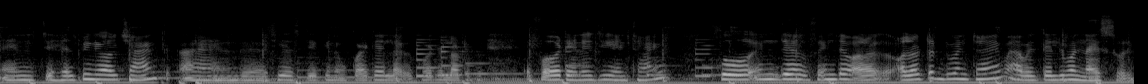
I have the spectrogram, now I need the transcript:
and helping all chant and uh, she has taken quite a quite a lot of effort energy and time so in the in the allotted given time i will tell you a nice story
